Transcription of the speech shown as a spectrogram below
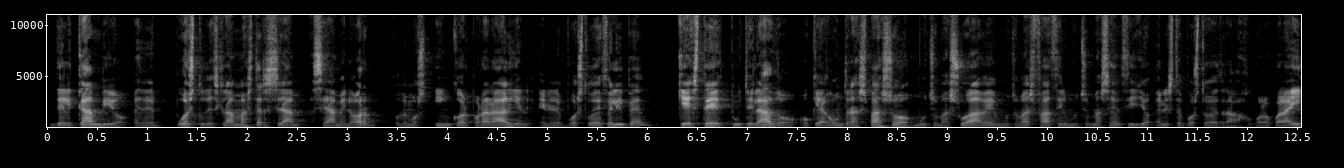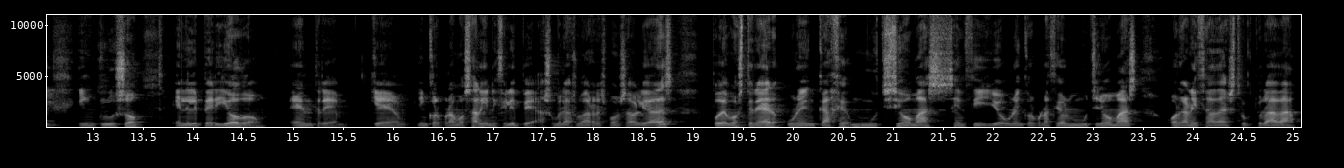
del cambio en el puesto de Scrum Master sea, sea menor. Podemos incorporar a alguien en el puesto de Felipe que esté tutelado o que haga un traspaso mucho más suave, mucho más fácil, mucho más sencillo en este puesto de trabajo. Con lo cual ahí, incluso en el periodo entre que incorporamos a alguien y Felipe asume las nuevas responsabilidades, podemos tener un encaje muchísimo más sencillo, una incorporación muchísimo más organizada, estructurada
